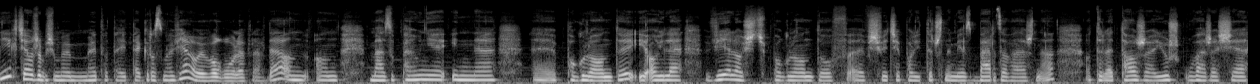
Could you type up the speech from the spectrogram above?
nie chciał, żebyśmy my tutaj tak rozmawiały w ogóle, prawda? On, on ma zupełnie inne e, poglądy i o ile wielość poglądów e, w świecie politycznym jest bardzo ważna, o tyle to, że już uważa się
